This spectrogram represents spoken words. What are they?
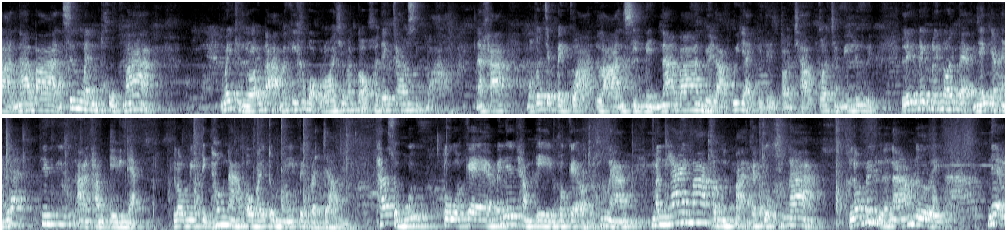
ลานหน้าบ้าน ซึ่งมันถูกมาก ไม่ถึงร้อยบาทเมื่อกี้เขาบอกร้อยใช่ไหมต่อเขาได้ 90 บาทนะคะ มันก็จะไปกวาดลานซีเมนต์หน้าบ้าน เวลาผู้ใหญ่ไปเดินตอนเช้าก็จะไม่ลื่น เล็กๆน้อยๆแบบนี้อย่างอันเนี้ยที่พี่คุณอาทำเองเนี่ยเรามีติดห้องน้ำเอาไว้ตรงนี้เป็นประจำถ้าสมมุติตัวแกไม่ได้ทำเองพอแกออกจากห้องน้ำมันง่ายมากค่ะเหมือนปาดกระจกข้างหน้า แล้วไม่เหลือน้ำเลย เนี่ยเ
